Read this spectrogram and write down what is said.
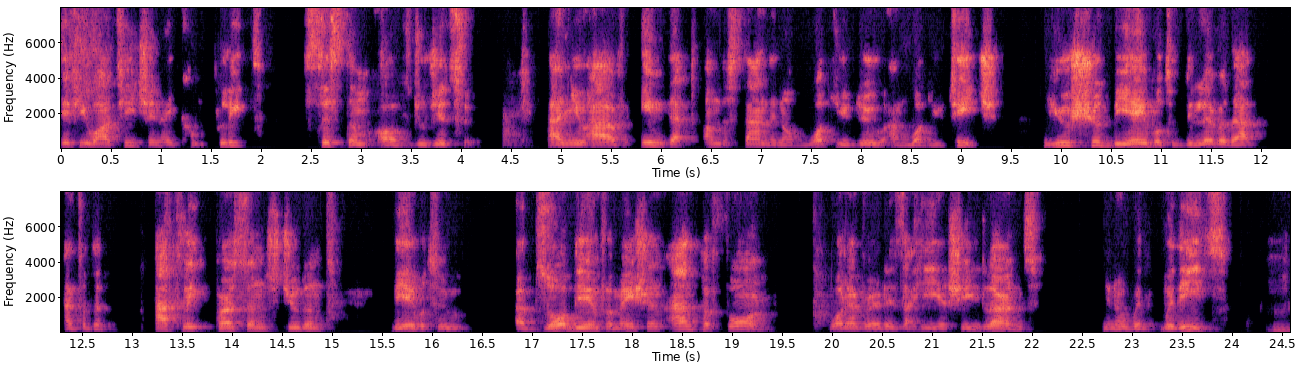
if you are teaching a complete system of jujitsu, and you have in-depth understanding of what you do and what you teach, you should be able to deliver that and for the athlete, person, student, be able to absorb the information and perform whatever it is that he or she learns, you know, with, with ease, mm.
